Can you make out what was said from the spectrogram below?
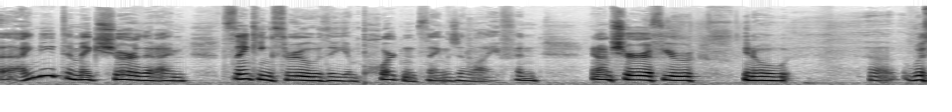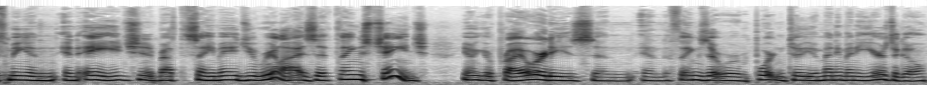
uh, I need to make sure that I'm thinking through the important things in life. And, you know, I'm sure if you're, you know, uh, with me in, in age, about the same age, you realize that things change. You know, your priorities and, and the things that were important to you many, many years ago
